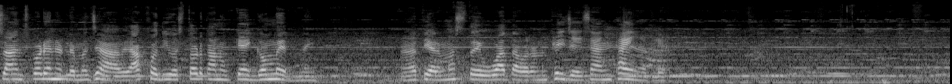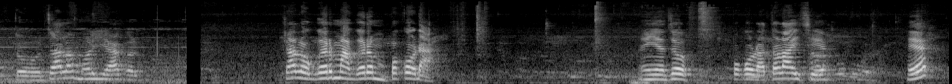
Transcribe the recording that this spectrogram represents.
સાંજ પડે ને એટલે મજા આવે. આખો દિવસ તડકાનું ક્યાંય ગમે જ નહીં. અત્યારે મસ્ત એવું વાતાવરણ થઈ જાય, સાંજ થાય ને એટલે. તો ચાલો મળીએ આગળ. ચાલો ગરમા ગરમ પકોડા. અહીંયા જો, પકોડા તળાય છે. હે?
